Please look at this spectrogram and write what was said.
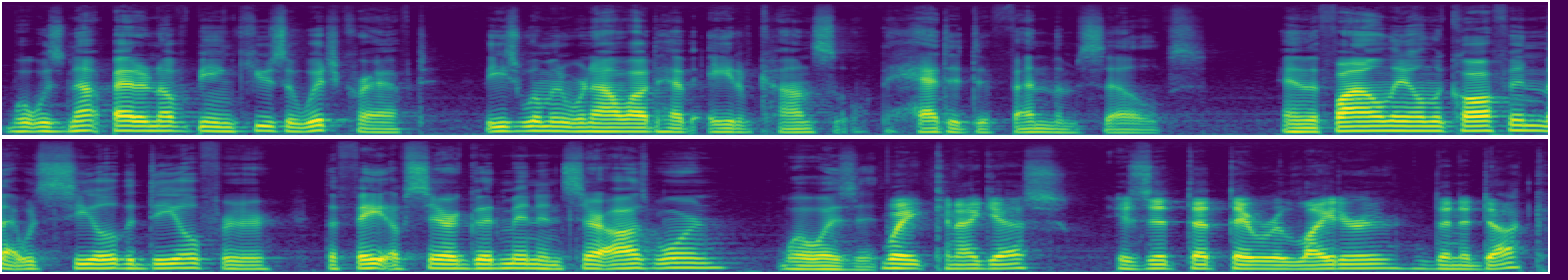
what was not bad enough being accused of witchcraft, these women were not allowed to have aid of counsel. They had to defend themselves. And the final nail in the coffin that would seal the deal for the fate of Sarah Goodman and Sarah Osborne, what was it? Wait, can I guess? Is it that they were lighter than a duck?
